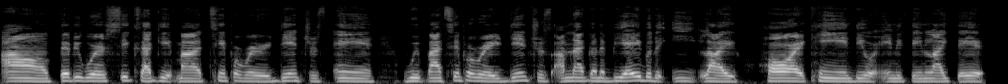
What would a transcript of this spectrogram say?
Um february 6th i get my temporary dentures and with my temporary dentures i'm not going to be able to eat like hard candy or anything like that.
